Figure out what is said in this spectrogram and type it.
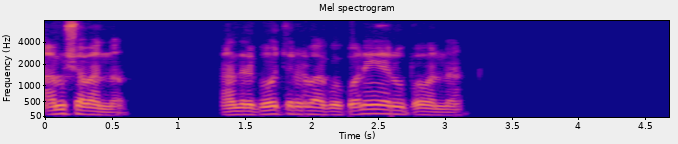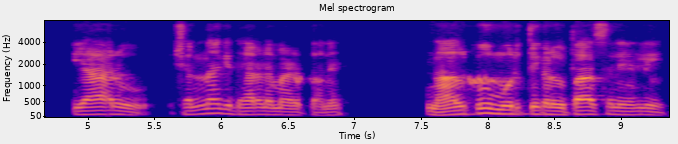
ಅಂಶವನ್ನ ಅಂದ್ರೆ ಗೋಚರವಾಗುವ ಕೊನೆಯ ರೂಪವನ್ನ ಯಾರು ಚೆನ್ನಾಗಿ ಧಾರಣೆ ಮಾಡುತ್ತಾನೆ ನಾಲ್ಕು ಮೂರ್ತಿಗಳ ಉಪಾಸನೆಯಲ್ಲಿ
